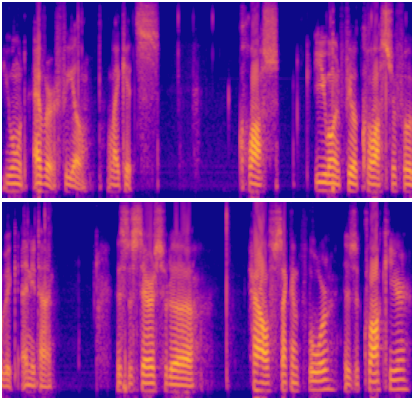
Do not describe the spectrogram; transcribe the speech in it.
you won't ever feel like it's claust you won't feel claustrophobic anytime. This is the stairs to the house second floor. There's a clock here.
